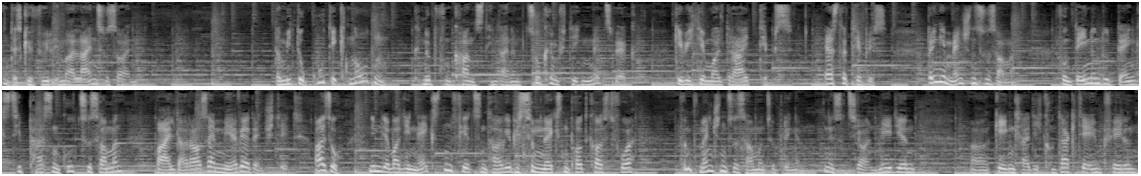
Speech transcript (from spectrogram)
und das Gefühl, immer allein zu sein. Damit du gute Knoten knüpfen kannst in deinem zukünftigen Netzwerk, gebe ich dir mal drei Tipps. Erster Tipp ist, bringe Menschen zusammen, von denen du denkst, sie passen gut zusammen, weil daraus ein Mehrwert entsteht. Also, nimm dir mal die nächsten 14 Tage bis zum nächsten Podcast vor, fünf Menschen zusammenzubringen in den sozialen Medien, äh, gegenseitig Kontakte empfehlen,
